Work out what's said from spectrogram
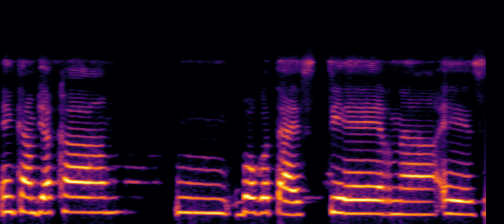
En cambio acá Bogotá es tierna, es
